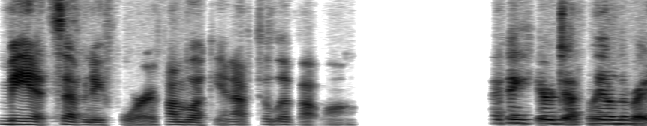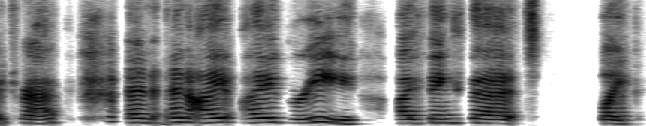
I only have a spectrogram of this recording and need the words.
me at 74 if I'm lucky enough to live that long. I think you're definitely on the right track. And and I I agree. I think that like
